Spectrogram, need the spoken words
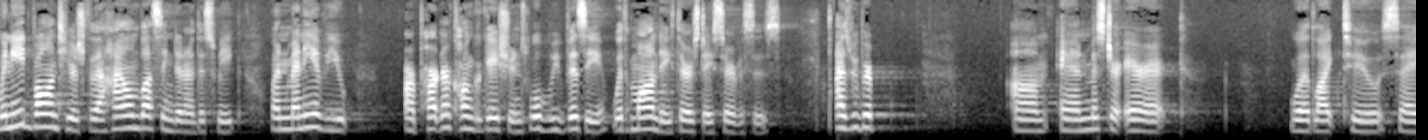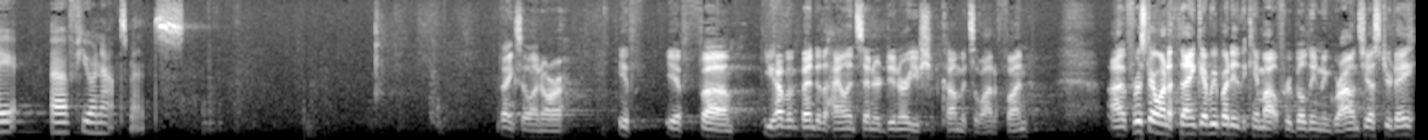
We need volunteers for the Highland Blessing Dinner this week, when many of you, our partner congregations, will be busy with Maundy Thursday services. As we um, and Mr. Eric would like to say a few announcements. Thanks, Eleanor. If, if uh, you haven't been to the Highland Center dinner, you should come. It's a lot of fun. Uh, first, I want to thank everybody that came out for Building and Grounds yesterday.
